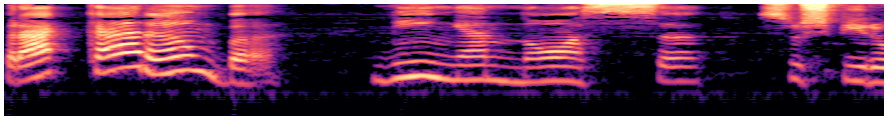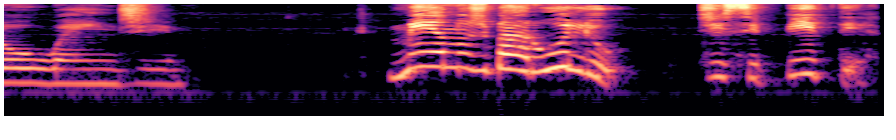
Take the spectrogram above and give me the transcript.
Pra caramba! Minha nossa! suspirou Wendy. Menos barulho! disse Peter,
